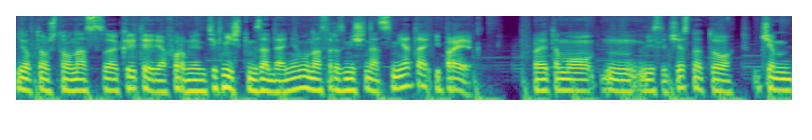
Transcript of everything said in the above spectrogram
Дело в том, что у нас э, критерии оформлены техническим заданием, у нас размещена смета и проект. Поэтому, если честно, то чем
